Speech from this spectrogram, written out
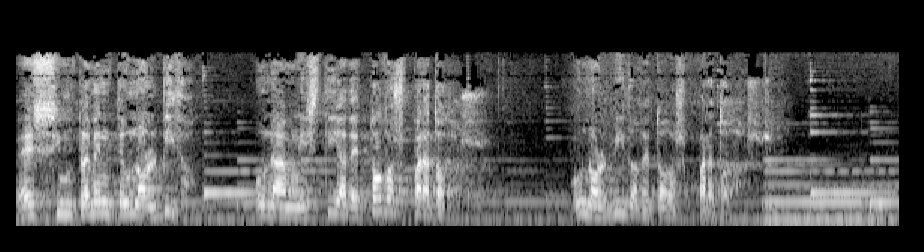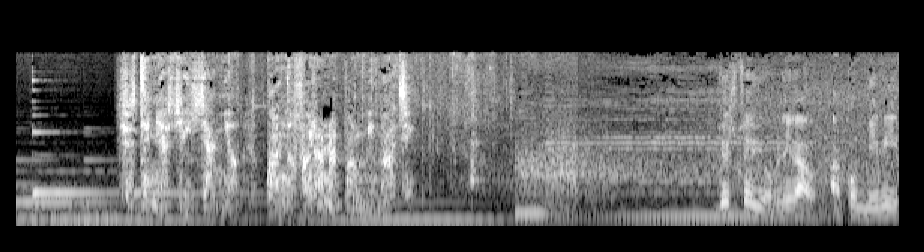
Es simplemente un olvido, una amnistía de todos para todos, un olvido de todos para todos. Yo tenía seis años cuando fueron a por mi madre. Yo estoy obligado a convivir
